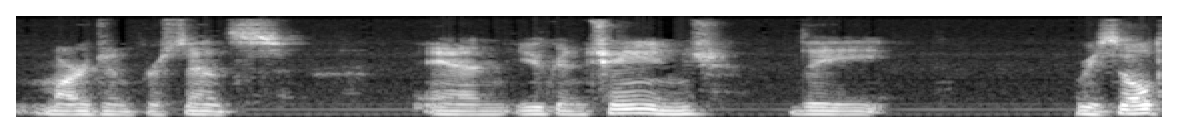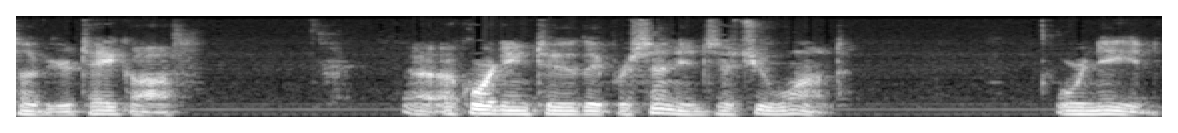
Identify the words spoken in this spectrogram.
margin percents and you can change the result of your takeoff uh, according to the percentage that you want or need.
